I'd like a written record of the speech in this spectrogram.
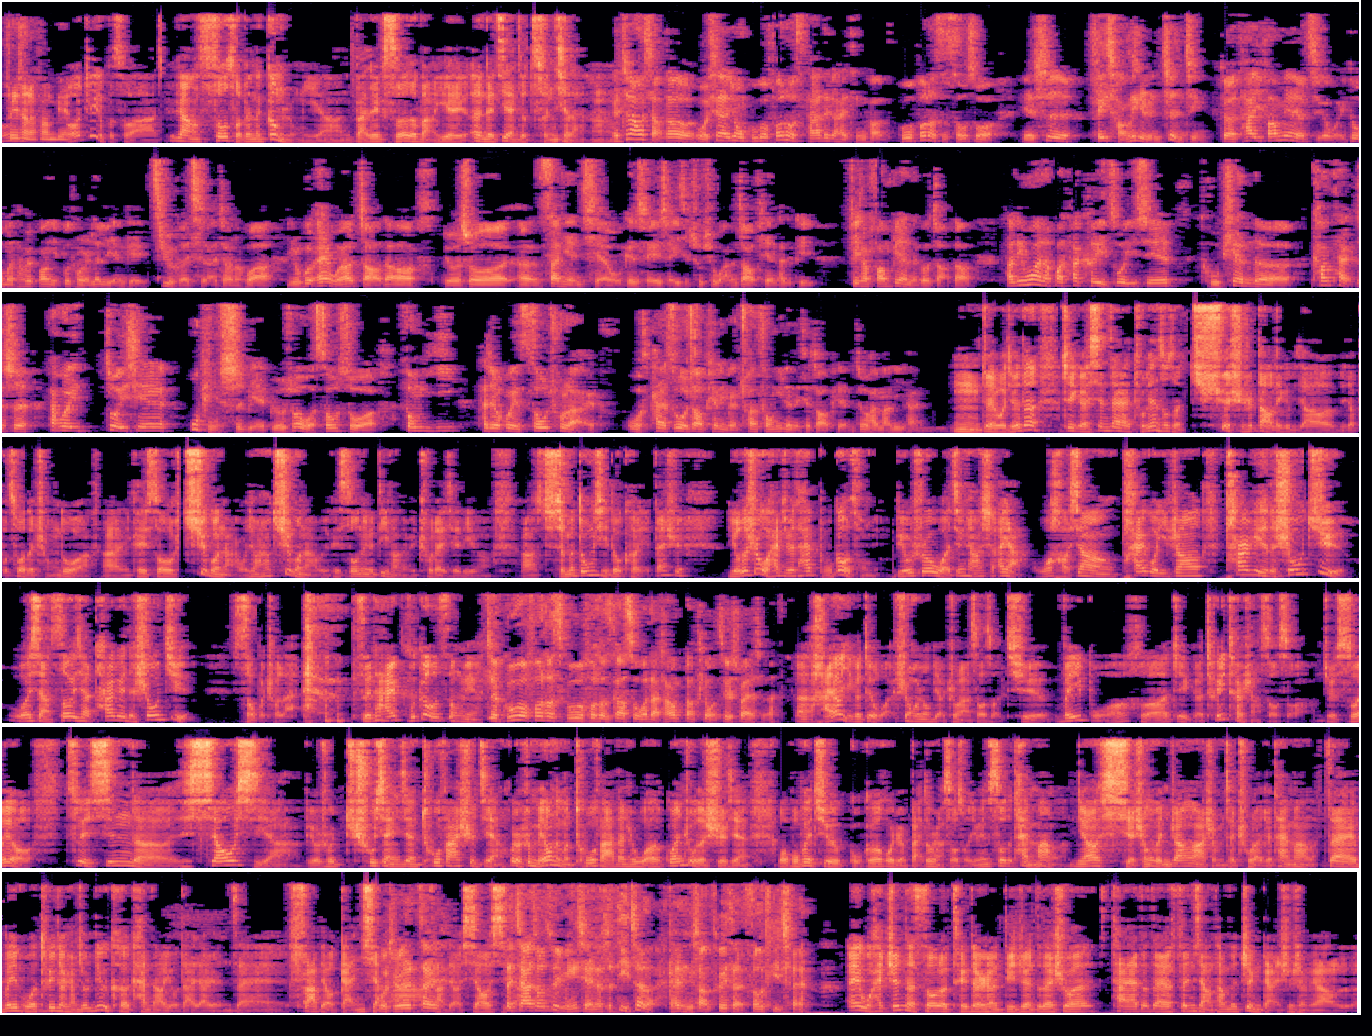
非常的方便哦，这个不错啊，让搜索变得更容易啊！你把这所有的网页摁个键就存起来啊！哎，这让我想到，我现在用 Google Photos，它这个还挺好的。Google Photos 搜索也是非常令人震惊，就它一方面有几个维度嘛，它会帮你不同人的脸给聚合起来。这样的话，如果哎我要找到，比如说呃三年前我跟谁谁一起出去玩的照片，它就可以非常方便能够找到。它另外的话，它可以做一些。图片的 contact 就是它会做一些物品识别，比如说我搜索风衣，它就会搜出来我拍的所有照片里面穿风衣的那些照片，就还蛮厉害。嗯，对，我觉得这个现在图片搜索确实是到了一个比较比较不错的程度啊啊，你可以搜去过哪儿，我就好像去过哪儿，我就可以搜那个地方，就可以出来一些地方啊，什么东西都可以。但是有的时候我还觉得他还不够聪明，比如说我经常是，哎呀，我好像拍过一张 Target 的收据。我想搜一下 Target 的收据，搜不出来，所以他还不够聪明。这 Google Photos，Google Photos 告诉我哪张照片我最帅是吧？呃，还有一个对我生活中比较重要的搜索，去微博和这个 Twitter 上搜索，就所有最新的消息啊，比如说出现一件突发事件，或者说没有那么突发，但是我关注的事件，我不会去谷歌或者百度上搜索，因为搜的太慢了。你要写成文章啊什么才出来，就太慢了。在微博、Twitter 上就立刻看到有大家人在发表感想，我觉得在发表消息。在加州最明显的是地震了，赶紧上推特搜地震。哎，我还真的搜了推特上地震，都在说大家都在分享他们的震感是什么样子的。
